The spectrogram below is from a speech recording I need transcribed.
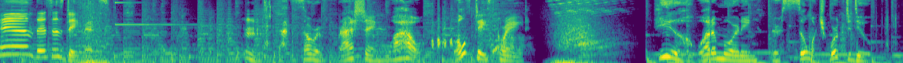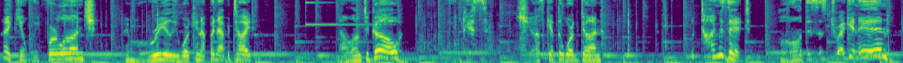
And this is David's. Hmm, that's so refreshing. Wow, both taste great. Phew, what a morning. There's so much work to do. I can't wait for lunch. I'm really working up an appetite. Now long to go. Focus. Just get the work done. What time is it? Oh, this is dragging in.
